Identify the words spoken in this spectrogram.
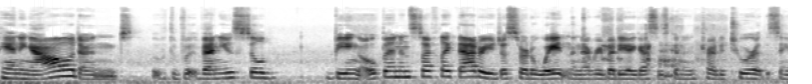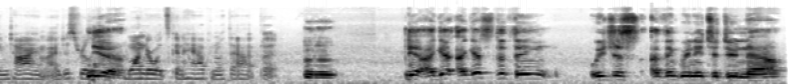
panning out and the venues still being open and stuff like that or you just sort of wait and then everybody i guess is going to try to tour at the same time i just really Yeah. wonder what's going to happen with that but Yeah, I guess, I guess the thing we just I think we need to do now,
